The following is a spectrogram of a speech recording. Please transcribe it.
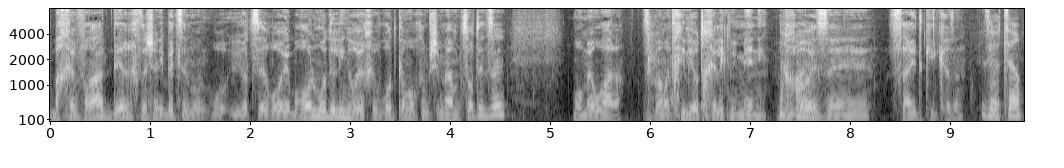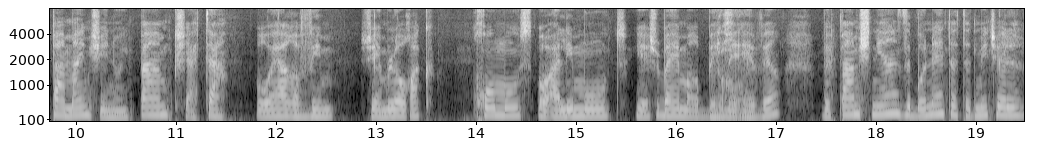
בחברה, דרך זה שאני בעצם יוצר, רואה role modeling, רואה חברות כמוכם שמאמצות את זה, הוא אומר וואלה, זה כבר מתחיל להיות חלק ממני, נכון. ולא איזה sidekick כזה. זה יוצר פעמיים שינוי. פעם כשאתה רואה ערבים שהם לא רק חומוס או אלימות, יש בהם הרבה נכון. מעבר, ופעם שנייה זה בונה את התדמית של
